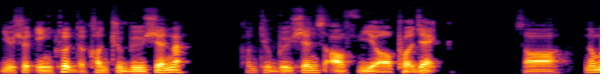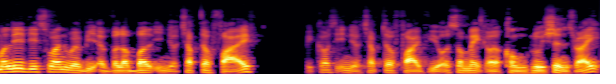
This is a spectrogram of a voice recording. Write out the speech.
you should include the contribution uh, contributions of your project. So normally this one will be available in your chapter 5 because in your chapter 5 you also make a conclusions, right?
